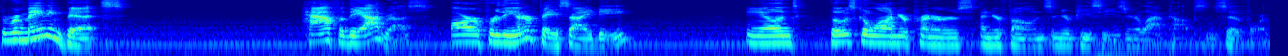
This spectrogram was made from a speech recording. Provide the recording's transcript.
The remaining bits half of the address are for the interface ID, and those go on your printers and your phones and your PCs and your laptops and so forth.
